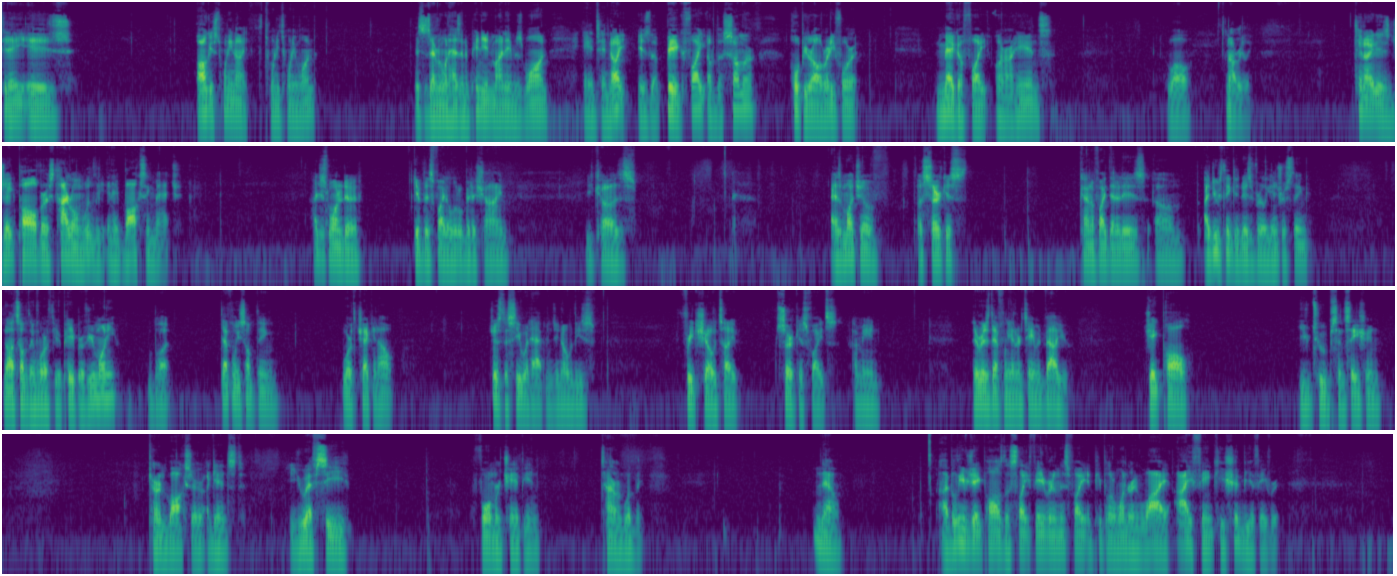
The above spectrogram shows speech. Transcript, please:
Today is August 29th, 2021. This is Everyone Has an Opinion. My name is Juan, and tonight is the big fight of the summer. Hope you're all ready for it. Mega fight on our hands. Well, not really. Tonight is Jake Paul versus Tyron Woodley in a boxing match. I just wanted to give this fight a little bit of shine because as much of a circus kind of fight that it is, um, I do think it is really interesting. Not something worth your pay per view money, but definitely something worth checking out just to see what happens. You know, with these freak show type circus fights. I mean, there is definitely entertainment value. Jake Paul, YouTube sensation, turned boxer against UFC former champion Tyron Woodley. Now, I believe Jake Paul is the slight favorite in this fight, and people are wondering why I think he should be a favorite.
